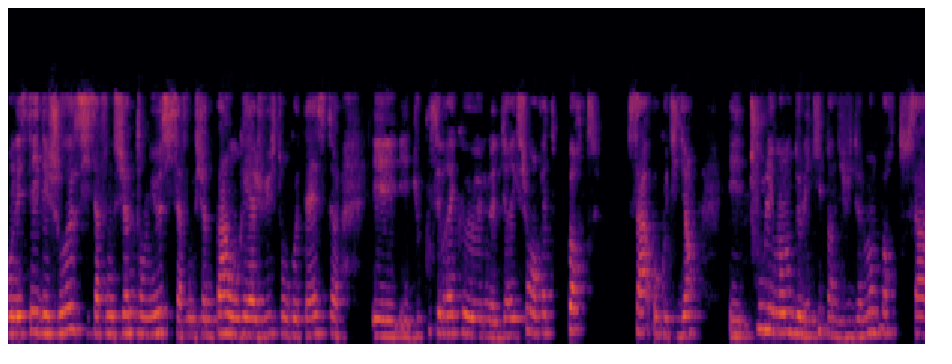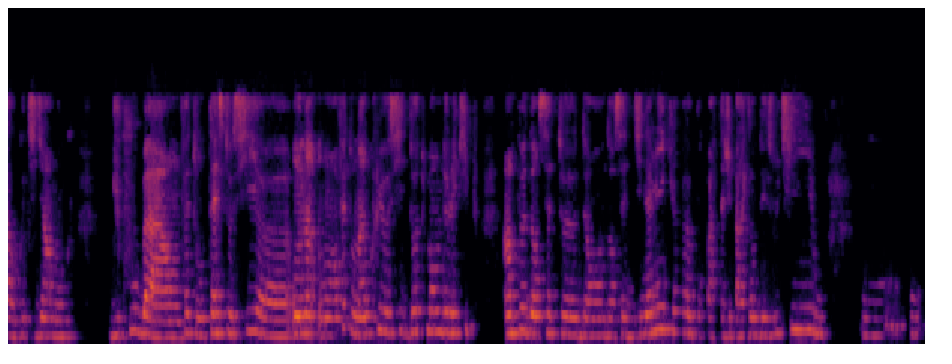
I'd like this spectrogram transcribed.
On essaye des choses, si ça fonctionne, tant mieux. Si ça fonctionne pas, on réajuste, on reteste. Et, et du coup, c'est vrai que notre direction en fait porte ça au quotidien. Et tous les membres de l'équipe individuellement portent ça au quotidien. Donc du coup, bah, en fait, on teste aussi, euh, on, en fait, on inclut aussi d'autres membres de l'équipe un peu dans cette, dans, dans cette dynamique euh, pour partager, par exemple, des outils ou, ou, ou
